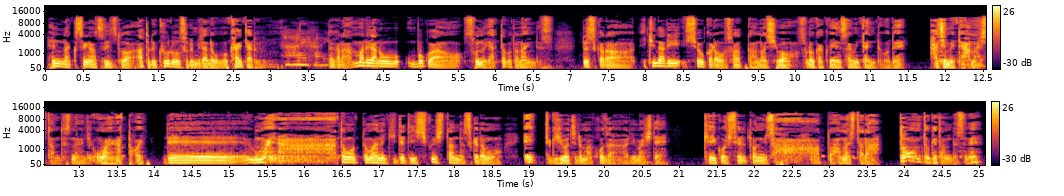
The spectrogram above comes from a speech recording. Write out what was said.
変な癖がついてと後で苦労するみたいなことも書いてある、はいはい、だからあんまりあの僕はそういうのやったことないんです。ですからいきなり師匠から教わった話をその学園祭みたいなところで初めて話したんですね。お前がとこいでうまいなと思って前に聞いてて萎縮したんですけどもえいって気持ちでまあ講座がありまして稽古してるとにさーっと話したらドーンと受けたんですね、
